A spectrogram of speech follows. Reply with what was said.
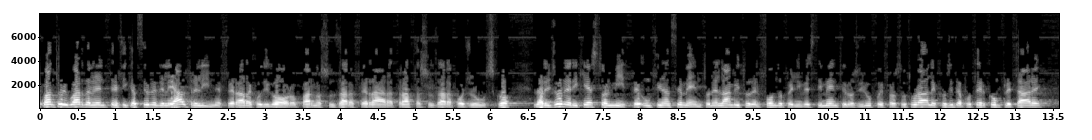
quanto riguarda l'elettrificazione delle altre linee, Ferrara-Codigoro, Parma-Suzzara-Ferrara, Tratta-Suzzara-Poggio-Usco, la Regione ha richiesto al MIT un finanziamento nell'ambito del Fondo per gli investimenti e lo sviluppo infrastrutturale così da poter completare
